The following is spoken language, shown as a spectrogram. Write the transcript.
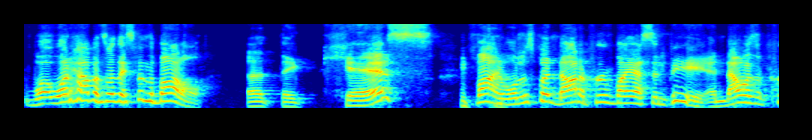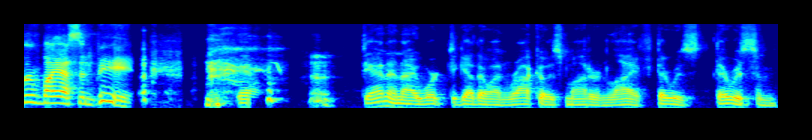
What what happens when they spin the bottle? Uh, they kiss. Fine, we'll just put not approved by S and P, and that was approved by S and P. Dan and I worked together on Rocko's Modern Life. There was there was some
